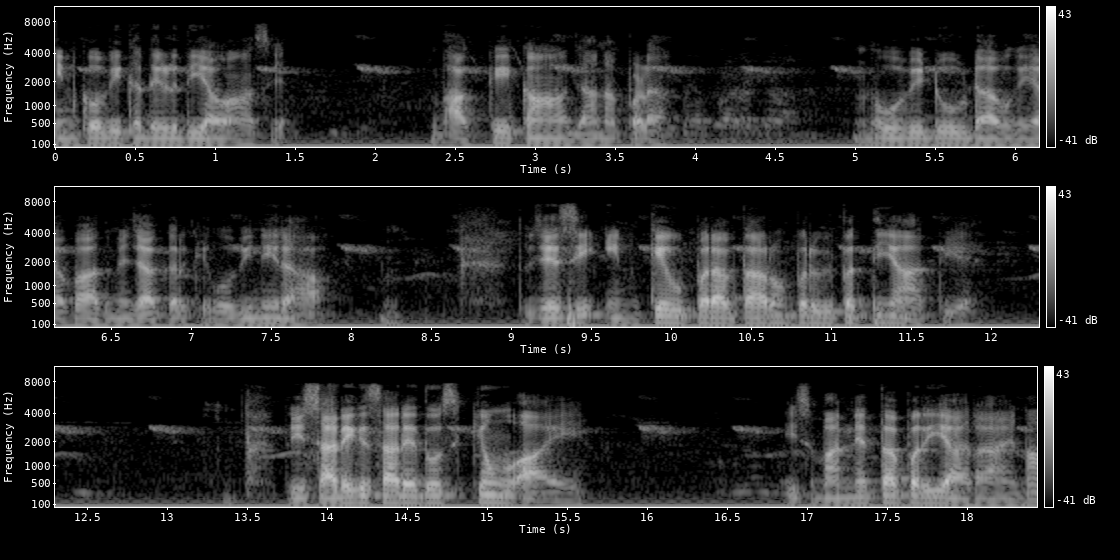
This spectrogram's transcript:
इनको भी खदेड़ दिया वहाँ से। भाग के कहाँ जाना पड़ा? वो भी डूब डाब गया, बाद में जाकर के वो भी नहीं रहा। तो जैसे इनके ऊपर अवतारों पर विपत्तियाँ आती है तो ये सारे के सारे दोष क्यों आए? इस मान्यता पर ही आ रहा है ना?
